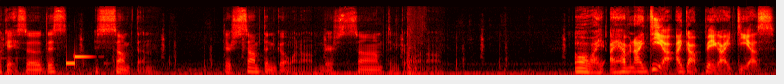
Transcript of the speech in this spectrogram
Okay, so this is something. There's something going on. There's something going on. Oh, I, I have an idea. I got big ideas.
